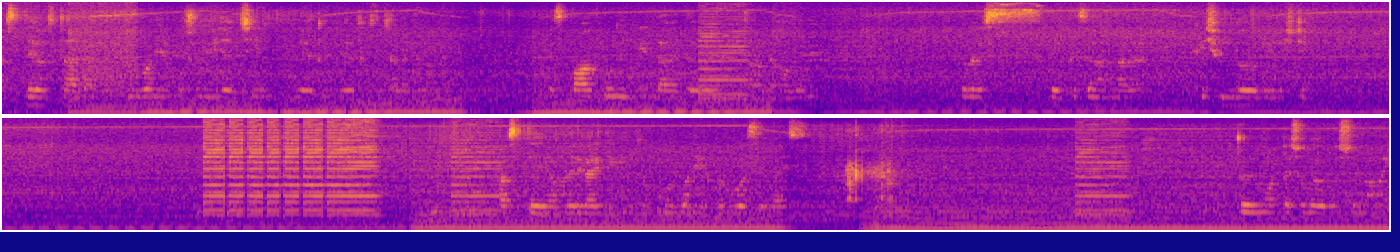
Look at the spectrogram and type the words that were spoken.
আস্তে আস্তে আধা কুরবানির পশু নিয়ে যাচ্ছি, যেহেতু ধীরে সুস্থে চালাতে হবে পাওয়ারফুল ইঞ্জিন লাগাতে হবে, তাহলে হবে। দেখতেছেন আপনারা। কি সুন্দর মিষ্টি আস্তে, আমাদের গাড়িতে কিন্তু কোরবানির গরু আছে গাইস তো এই মঠটা সবাই অবশ্যই নামাই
